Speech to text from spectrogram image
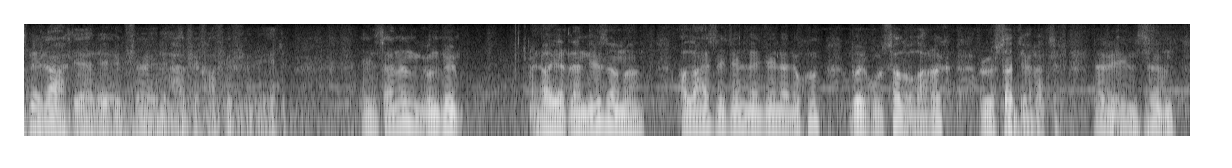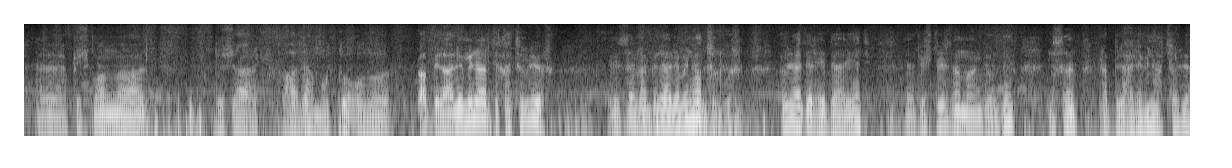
Bismillah diyelim şöyle hafif hafif yürüyelim. İnsanın gönlü gayretlendiği zaman Allah Azze Celle Celaluhu duygusal olarak ruhsat yaratır. Yani insan e, pişmanlığa düşer, bazen mutlu olur. Rabbil Alemin artık hatırlıyor. İnsan Rabbil Alemin'i hatırlıyor. Öyledir hidayet. E, düştüğü zaman gönlü insan Rabbil Alemin'i hatırlıyor.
